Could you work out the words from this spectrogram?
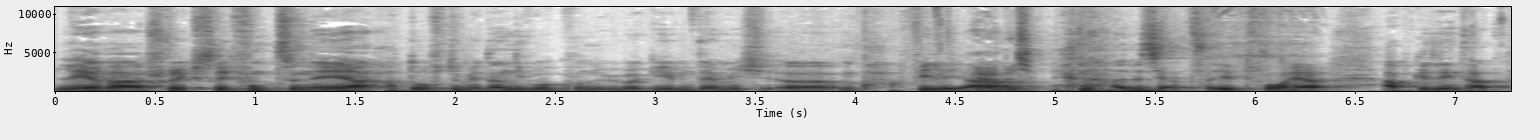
Lehrer, Schrägstrich Funktionär, hat, durfte mir dann die Urkunde übergeben, der mich äh, ein paar viele Jahre, ein halbes Jahrzehnt vorher abgelehnt hat.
